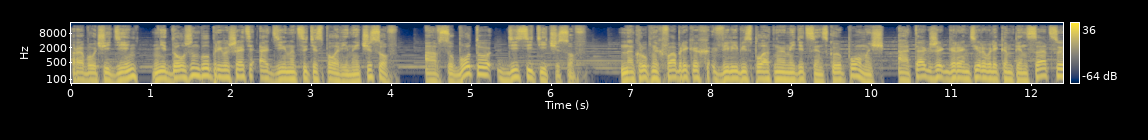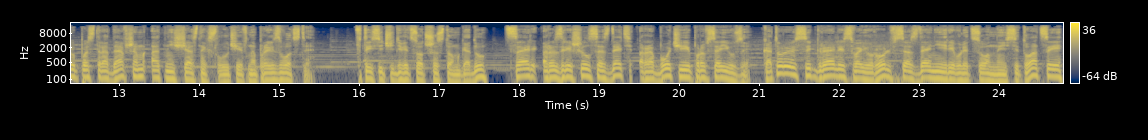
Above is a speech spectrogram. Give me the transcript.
Рабочий день не должен был превышать 11,5 часов, а в субботу – 10 часов. На крупных фабриках ввели бесплатную медицинскую помощь, а также гарантировали компенсацию пострадавшим от несчастных случаев на производстве. В 1906 году царь разрешил создать рабочие профсоюзы, которые сыграли свою роль в создании революционной ситуации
